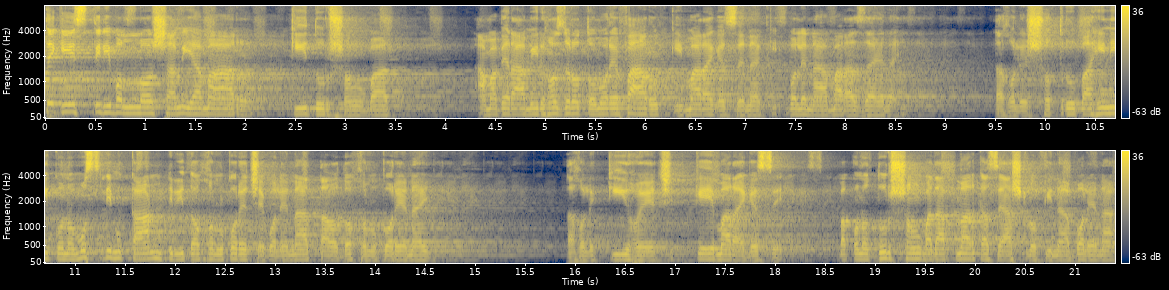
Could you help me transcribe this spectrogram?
থেকে স্ত্রী বলল, স্বামী আমার, কি দুঃসংবাদ। আমাদের আমির হজরত ওমরে ফারুক কি মারা গেছে নাকি? বলে, না, মারা যায় নাই। তাহলে শত্রু বাহিনী কোনো মুসলিম কান্ট্রি দখল করেছে বলে, না, তাও দখল করে নাই। তাহলে কি হয়েছে? কে মারা গেছে? বা কোনো দুঃসংবাদ আপনার কাছে আসলো কিনা বলে না।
